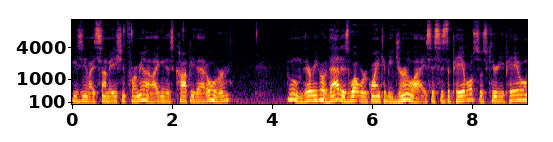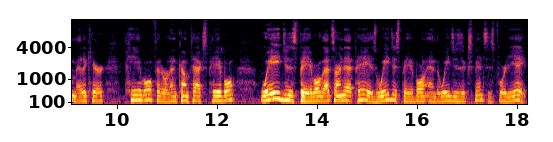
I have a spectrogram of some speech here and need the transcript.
using my summation formula, and I can just copy that over. Boom, there we go. That is what we're going to be journalized. This is the payable, Social Security payable, Medicare payable, federal income tax payable, wages payable, that's our net pay, is wages payable, and the wages expense is 48.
